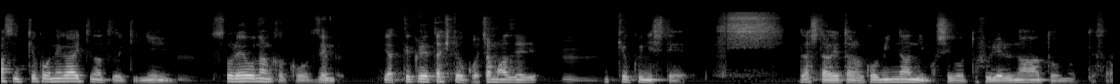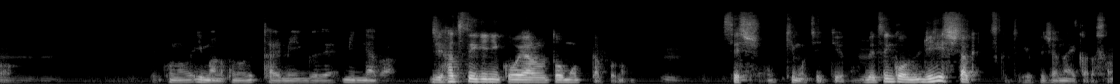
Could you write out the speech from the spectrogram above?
まず一曲お願いってなった時に、うん。それをなんかこう全部やってくれた人をごちゃ混ぜうん。うん。一曲にして出してあげたら、こうみんなにも仕事触れるなと思ってさ、うん。でこの今のこのタイミングでみんなが自発的にこうやろうと思ったこのうん。セッション、気持ちっていうの。うん別にこうリリースしたくて作った曲じゃないからさ、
